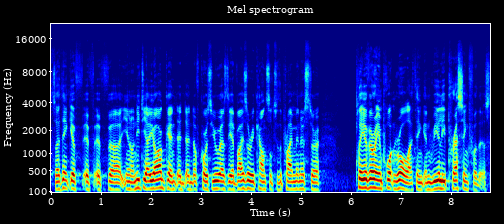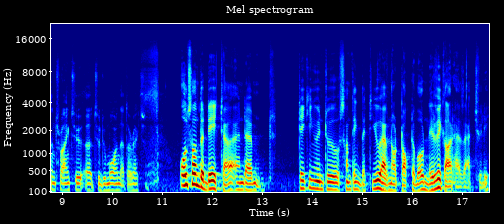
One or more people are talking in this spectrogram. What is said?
So I think if, if, if uh, you know, Niti Aayog and, and, and, of course you as the advisory council to the prime minister play a very important role, I think, in really pressing for this and trying to, uh, to do more in that direction. Also on the data, and um, taking you into something that you have not talked about, Nirvikar has actually,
